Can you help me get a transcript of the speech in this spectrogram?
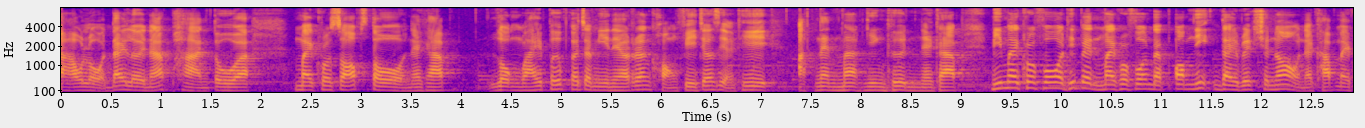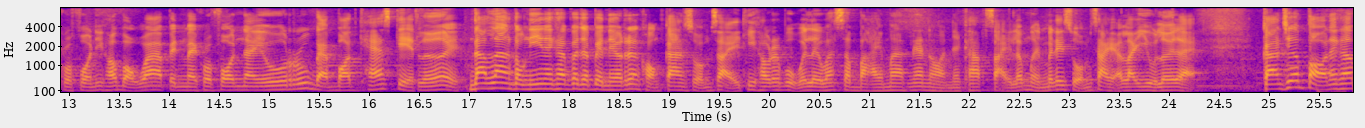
ดาวน์โหลดได้เลยนะ ผ่านตัว Microsoft Store นะครับ ลงไว้ปุ๊บก็จะมีในเรื่องของฟีเจอร์เสียงที่อัดแน่นมากยิ่งขึ้นนะครับ มีไมโครโฟนที่เป็นไมโครโฟนแบบ omni directional นะครับ ไมโครโฟนที่เขาบอกว่าเป็นไมโครโฟนในรูปแบบบอดแคสเกตเลย ด้านล่างตรงนี้นะครับก็จะเป็นในเรื่องของการสวมใส่ที่เขาระบุไว้เลยว่าสบายมากแน่นอนนะครับ ใส่แล้วเหมือนไม่ได้สวมใส่อะไรอยู่เลยแหละ การเชื่อมต่อนะครับ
